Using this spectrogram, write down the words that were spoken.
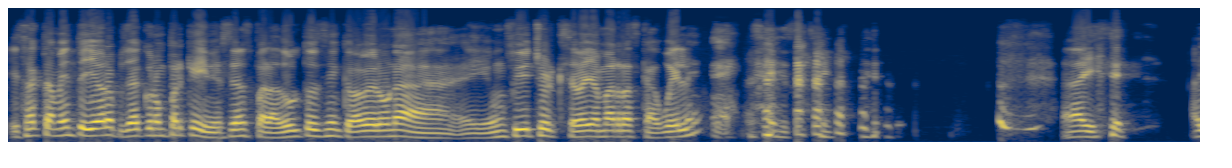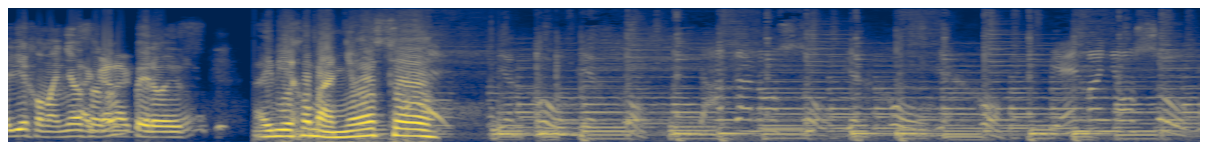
Exactamente, y ahora pues ya con un parque de diversiones para adultos dicen que va a haber una eh, un future que se va a llamar Rascahuele. Este. ay, ay, viejo mañoso, ¿no? Pero es... Ay, viejo mañoso. Viejo, viejo, ya canoso, viejo, viejo, bien mañoso.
